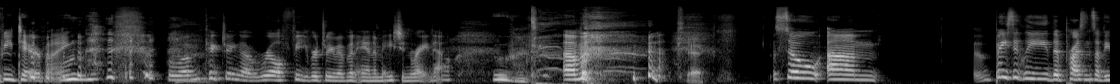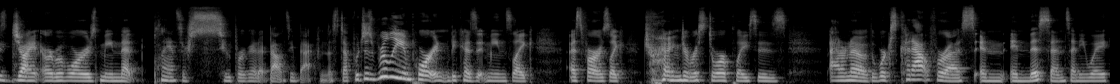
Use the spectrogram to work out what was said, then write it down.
Be terrifying. oh, I'm picturing a real fever dream of an animation right now. um, Okay. so, um, basically, the presence of these giant herbivores mean that plants are super good at bouncing back from this stuff, which is really important because it means like, as far as like trying to restore places. I don't know, the work's cut out for us in in this sense anyway.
